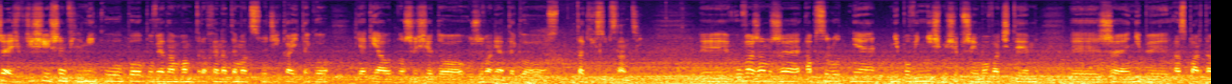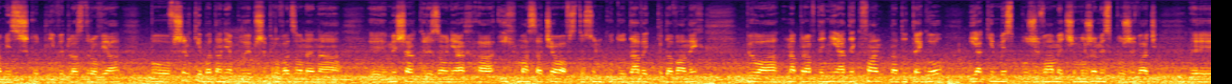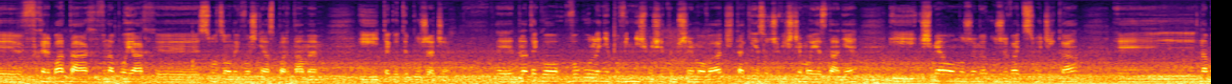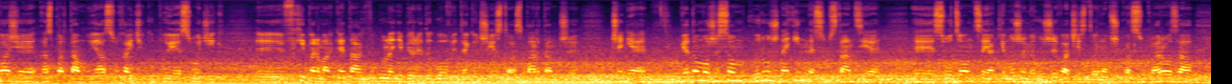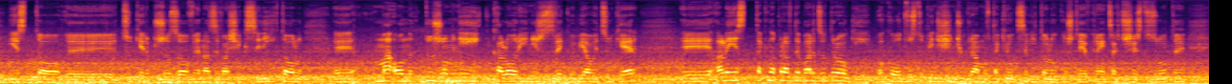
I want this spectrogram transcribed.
Cześć, w dzisiejszym filmiku poopowiadam Wam trochę na temat słodzika i tego, jak ja odnoszę się do używania tego, takich substancji. Yy, uważam, że absolutnie nie powinniśmy się przejmować tym, yy, że niby aspartam jest szkodliwy dla zdrowia, bo wszelkie badania były przeprowadzone na yy, myszach, gryzoniach, a ich masa ciała w stosunku do dawek podawanych była naprawdę nieadekwatna do tego, jakie my spożywamy, czy możemy spożywać yy, w herbatach, w napojach yy, słodzonych właśnie aspartamem i tego typu rzeczach. Yy, Dlatego w ogóle nie powinniśmy się tym przejmować. Takie jest oczywiście moje zdanie i śmiało możemy używać słodzika na bazie aspartamu. Ja słuchajcie, kupuję słodzik w hipermarketach, w ogóle nie biorę do głowy tego, czy jest to aspartam, czy, czy nie. Wiadomo, że są różne inne substancje yy, słodzące, jakie możemy używać. Jest to na przykład suklaroza, jest to yy, cukier brzozowy, nazywa się ksylitol. Ma on dużo mniej kalorii niż zwykły biały cukier. Yy, ale jest tak naprawdę bardzo drogi. Około 250 gramów takiego ksylitolu kosztuje w granicach 300 zł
